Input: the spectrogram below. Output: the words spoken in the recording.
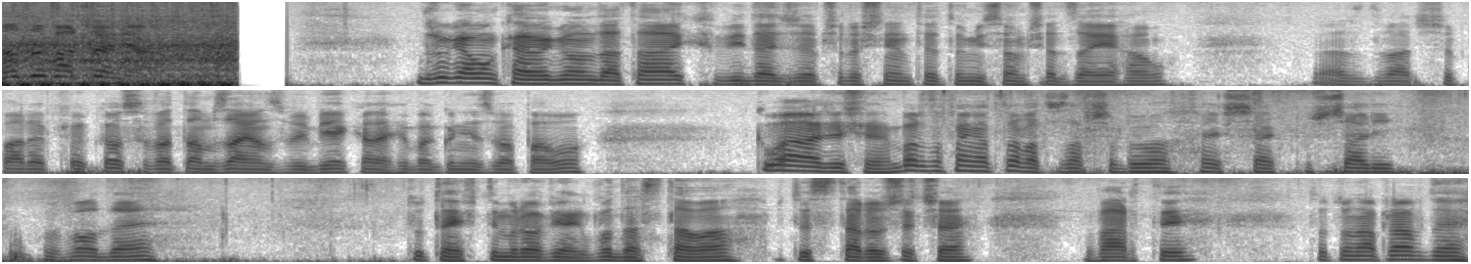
Do zobaczenia. Druga łąka wygląda tak, widać, że przerośnięte tu mi sąsiad zajechał. Raz, dwa, trzy parę przekosów, a tam zając wybiegł, ale chyba go nie złapało. Kładzie się, bardzo fajna trawa to zawsze była, jeszcze jak puszczali wodę. Tutaj w tym rowie jak woda stała, to jest starożycze, warty to tu naprawdę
